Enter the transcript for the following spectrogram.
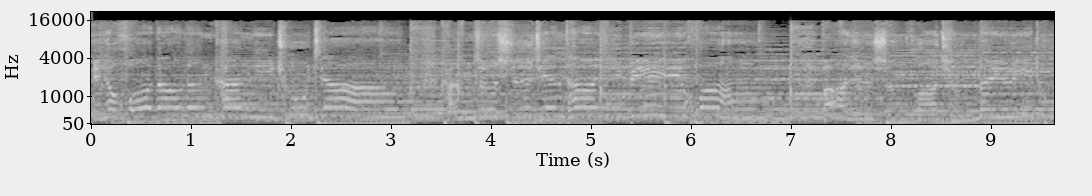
也要活到能看你出嫁。看这世间它一笔一画，把人生画成美丽图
